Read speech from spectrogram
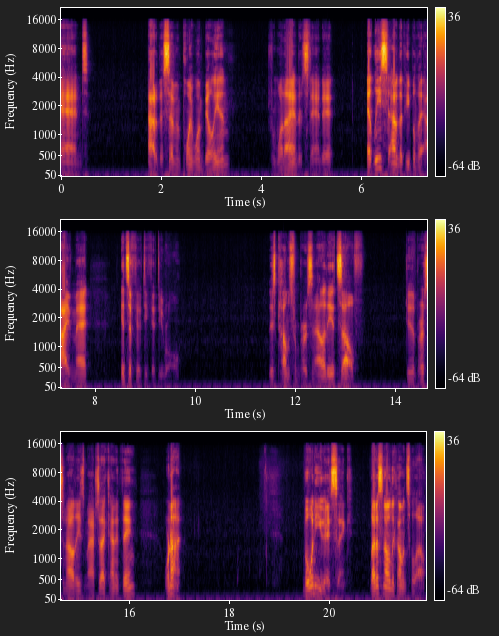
And out of the 7.1 billion, from what I understand it, at least out of the people that I've met, it's a 50 50 role. This comes from personality itself. Do the personalities match that kind of thing or not? But what do you guys think? Let us know in the comments below.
